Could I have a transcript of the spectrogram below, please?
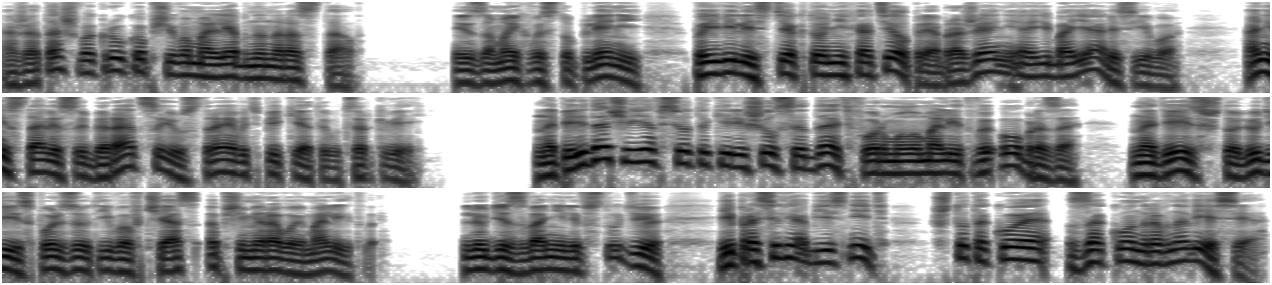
ажиотаж вокруг общего молебна нарастал. Из-за моих выступлений появились те, кто не хотел преображения и боялись его. Они стали собираться и устраивать пикеты у церквей. На передаче я все-таки решился дать формулу молитвы образа, надеясь, что люди используют его в час общемировой молитвы. Люди звонили в студию и просили объяснить, что такое закон равновесия.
